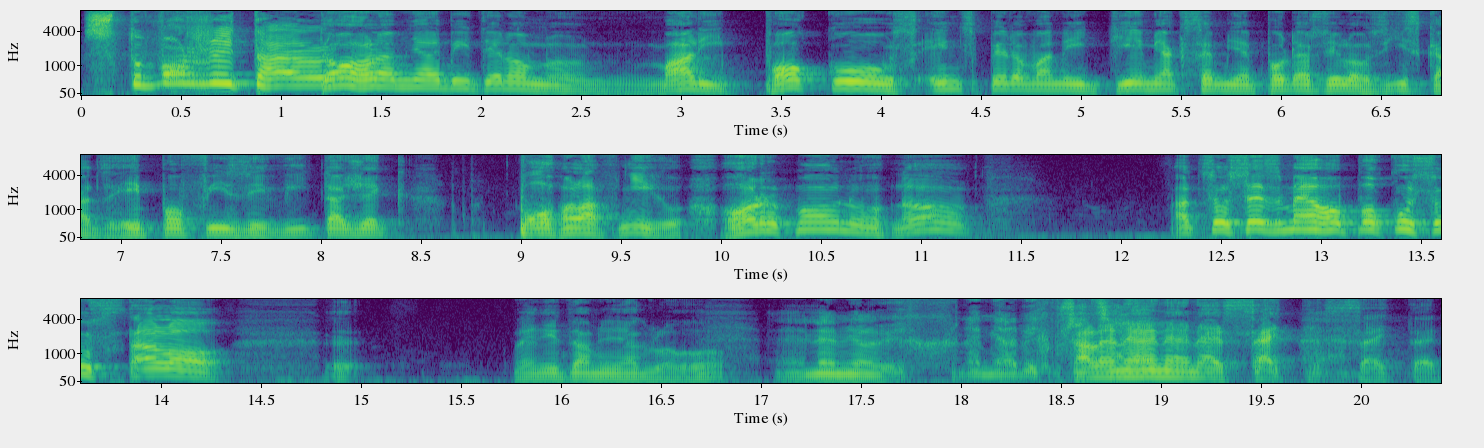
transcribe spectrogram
Stvořitel? Tohle měl být jenom malý pokus, inspirovaný tím, jak se mně podařilo získat z hypofýzy výtažek pohlavních hormonů, no. A co se z mého pokusu stalo? Není tam nějak dlouho? Neměl bych, neměl bych přece. Ale ne, ne, ne, seďte, seďte,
